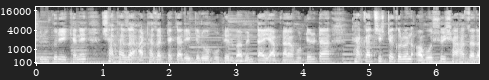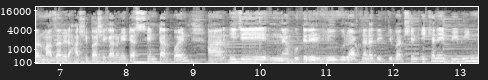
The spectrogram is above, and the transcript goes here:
শুরু করে এখানে সাত হাজার, আট হাজার টাকা রেটেরও হোটেল পাবেন। তাই আপনারা হোটেলটা থাকার চেষ্টা করবেন, অবশ্যই শাহজালার মাজারের আশেপাশে, কারণ এটা সেন্টার পয়েন্ট আর এই যে হোটেলের ভিউগুলো আপনারা দেখতে পাচ্ছেন, এখানে বিভিন্ন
